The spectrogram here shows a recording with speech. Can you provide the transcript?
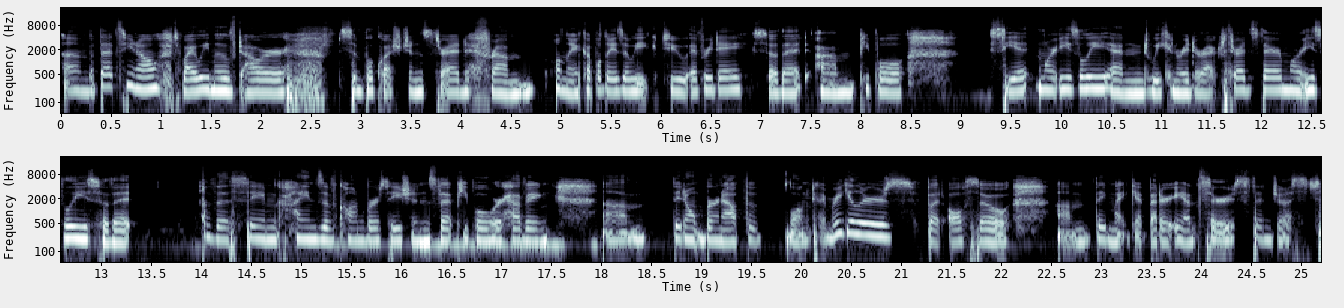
Um, but that's, you know, that's why we moved our simple questions thread from only a couple days a week to every day so that um, people see it more easily and we can redirect threads there more easily so that the same kinds of conversations that people were having um, they don't burn out the longtime regulars but also um, they might get better answers than just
